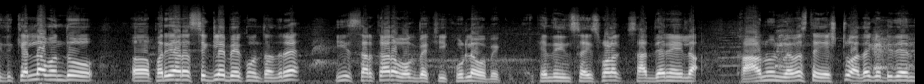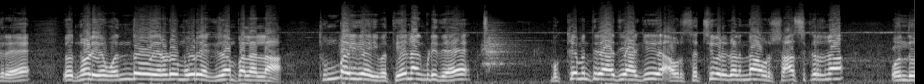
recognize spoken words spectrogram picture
ಇದಕ್ಕೆಲ್ಲ ಒಂದು ಪರಿಹಾರ ಸಿಗಲೇಬೇಕು ಅಂತಂದರೆ ಈ ಸರ್ಕಾರ ಹೋಗ್ಬೇಕು, ಈ ಕೂಡಲೇ ಹೋಗ್ಬೇಕು. ಯಾಕೆಂದರೆ ಇನ್ನು ಸಹಿಸ್ಕೊಳ್ಳೋಕೆ ಸಾಧ್ಯವೇ ಇಲ್ಲ. ಕಾನೂನು ವ್ಯವಸ್ಥೆ ಎಷ್ಟು ಹದಗೆಟ್ಟಿದೆ ಅಂದರೆ ಇವತ್ತು ನೋಡಿ, ಒಂದು, ಎರಡು, ಮೂರು ಎಕ್ಸಾಂಪಲ್ ಅಲ್ಲ. ತುಂಬ ಇದೆ. ಇವತ್ತು ಏನಾಗ್ಬಿಟ್ಟಿದೆ? ಮುಖ್ಯಮಂತ್ರಿ ಆದಿಯಾಗಿ ಅವ್ರ ಸಚಿವರುಗಳನ್ನ, ಅವ್ರ ಶಾಸಕರನ್ನ ಒಂದು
